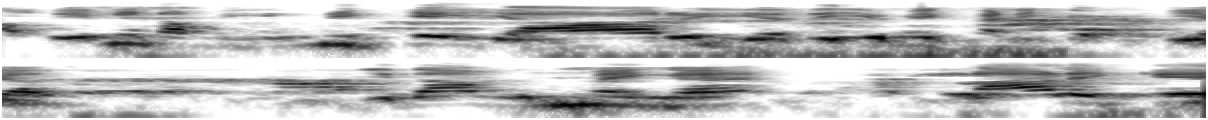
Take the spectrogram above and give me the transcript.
அப்படின்னு நம்ம இன்னைக்கே யாரும் எதையுமே கணிக்க முடியாது. இதான் உண்மைங்க. நாளைக்கு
